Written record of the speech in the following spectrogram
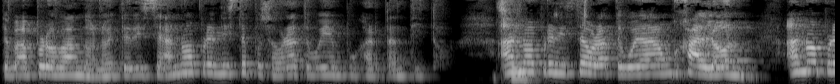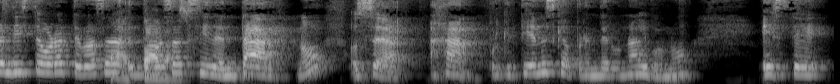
te va probando, ¿no? Y te dice, ah, no aprendiste, pues ahora te voy a empujar tantito. Ah, no aprendiste, ahora te voy a dar un jalón. Ah, no aprendiste, ahora te vas a, te vas a accidentar, ¿no? O sea, ajá, porque tienes que aprender un algo, ¿no? Este,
